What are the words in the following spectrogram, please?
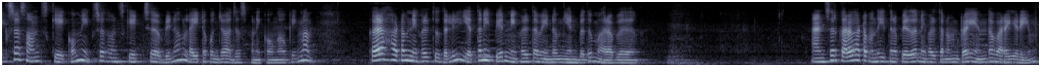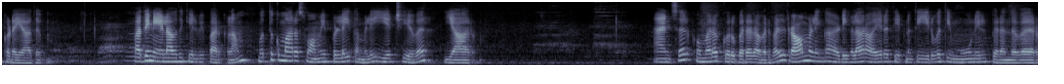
எக்ஸ்ட்ரா சவுண்ட்ஸ் கேட்கும் எக்ஸ்ட்ரா சவுண்ட்ஸ் கேட்ச்சு அப்படின்னா லைட்டை கொஞ்சம் அட்ஜஸ்ட் பண்ணிக்கோங்க ஓகேங்களா கரகாட்டம் நிகழ்த்துதலில் எத்தனை பேர் நிகழ்த்த வேண்டும் என்பது மரபு. ஆன்சர் கரகாட்டம் வந்து இத்தனை பேர் தான் நிகழ்த்தணுன்ற எந்த வரையறையும் கிடையாது. பதினேழாவது கேள்வி பார்க்கலாம். முத்துக்குமார சுவாமி பிள்ளை தமிழை இயற்றியவர் யார்? ஆன்சர் குமரகுருபரர் அவர்கள் ராமலிங்க அடிகளார் ஆயிரத்தி எட்நூற்றி இருபத்தி மூணில் பிறந்தவர்.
